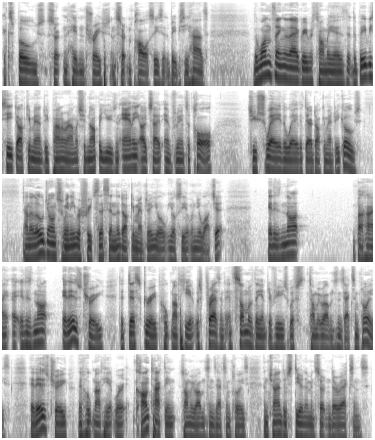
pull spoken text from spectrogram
expose certain hidden truths and certain policies that the BBC has. The one thing that I agree with Tommy is that the BBC documentary Panorama should not be using any outside influence at all to sway the way that their documentary goes. And although John Sweeney refutes this in the documentary, you'll you'll see it when you watch it. It is not behind. Uh, it is not it is true that this group, Hope Not Hate, was present in some of the interviews with Tommy Robinson's ex employees. It is true that Hope Not Hate were contacting Tommy Robinson's ex employees and trying to steer them in certain directions.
